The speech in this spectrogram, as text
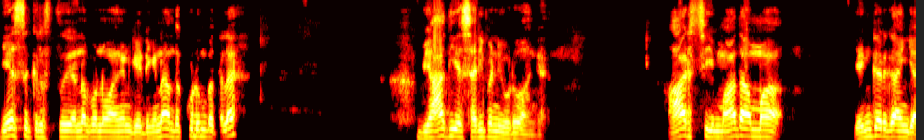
இயேசு கிறிஸ்து என்ன பண்ணுவாங்கன்னு கேட்டிங்கன்னா அந்த குடும்பத்தில் வியாதியை சரி பண்ணி விடுவாங்க. ஆர்சி மாதாம்மா எங்க இருக்காங்க?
